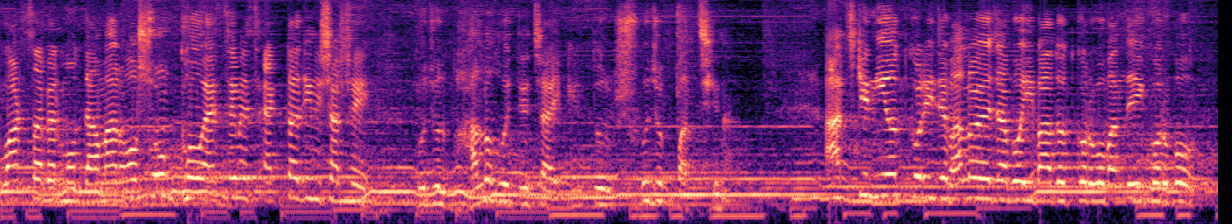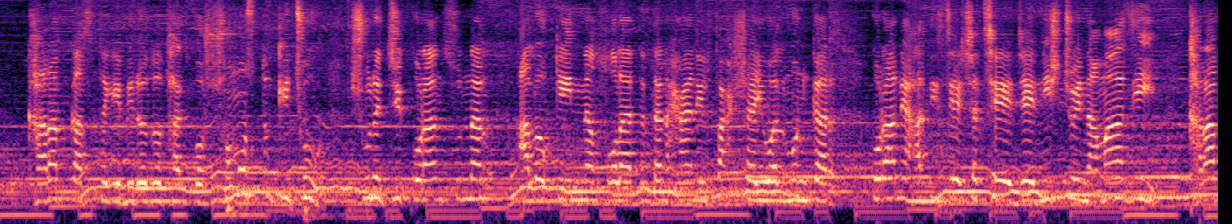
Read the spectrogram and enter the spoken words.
হোয়াটসঅ্যাপের মধ্যে, আমার অসংখ্য এস এম এস একটা জিনিস আসে, হুজুর, ভালো হইতে চাই, কিন্তু সুযোগ পাচ্ছি না। আজকে নিয়ত করি যে ভালো হয়ে যাব, ইবাদত করব বান্দেই করব, খারাপ কাজ থেকে বিরত থাকব, সমস্ত কিছু শুনেছি, কোরআন, সুন্নার আলোকে ইন্না সলাত তানহানিল ফাহশাই ওয়াল মুনকার। কোরআনে হাদিসে এসেছে যে নিশ্চয়ই নামাজি খারাপ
